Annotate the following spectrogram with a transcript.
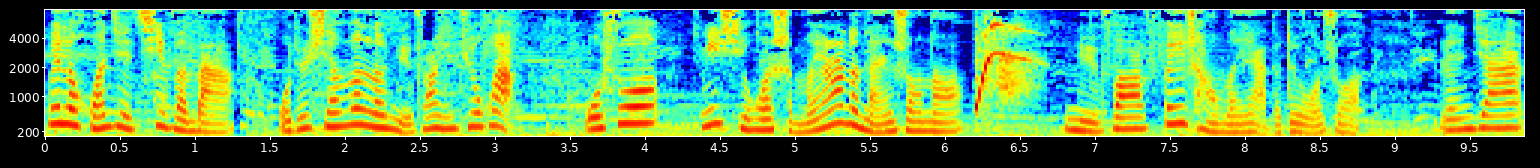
为了缓解气氛吧，我就先问了女方一句话，我说你喜欢什么样的男生呢？”女方非常文雅的对我说：“人家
